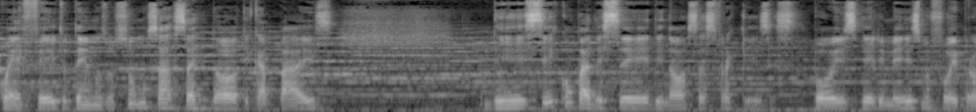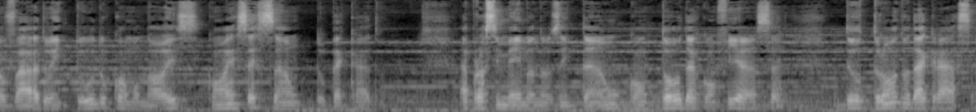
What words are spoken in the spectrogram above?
Com efeito, temos um sumo sacerdote capaz de se compadecer de nossas fraquezas, pois ele mesmo foi provado em tudo como nós, com exceção do pecado. Aproximemo-nos então com toda a confiança do trono da graça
